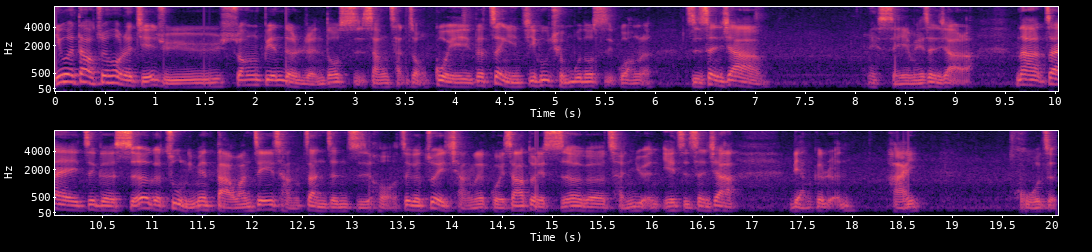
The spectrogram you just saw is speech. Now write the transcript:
因为到最后的结局，双边的人都死伤惨重，鬼的阵营几乎全部都死光了，只剩下，哎，谁也没剩下了。那在这个十二个柱里面打完这一场战争之后，这个最强的鬼杀队十二个成员也只剩下两个人还活着。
